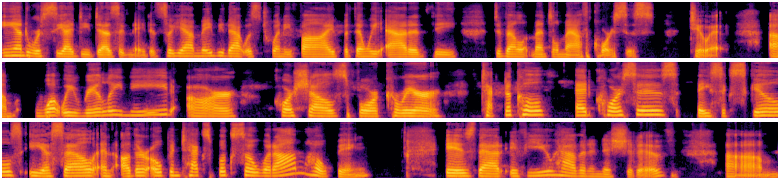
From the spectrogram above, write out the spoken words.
and were CID designated. So yeah, maybe that was 25, but then we added the developmental math courses to it. Um, what we really need are course shells for career technical ed courses, basic skills, ESL, and other open textbooks. So what I'm hoping is that if you have an initiative, um,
